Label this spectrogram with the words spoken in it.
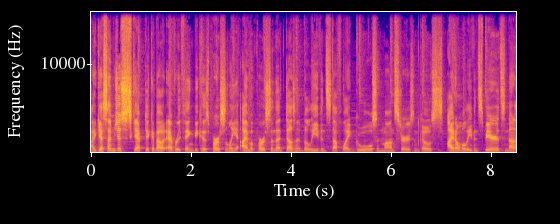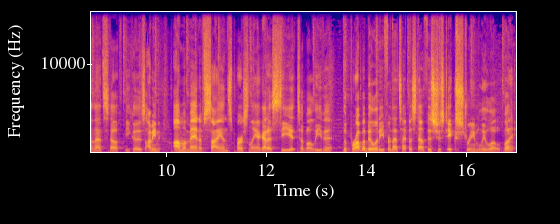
I guess I'm just skeptic about everything because personally, I'm a person that doesn't believe in stuff like ghouls and monsters and ghosts. I don't believe in spirits, none of that stuff because, I mean, I'm a man of science. Personally, I gotta see it to believe it. The probability for that type of stuff is just extremely low, but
